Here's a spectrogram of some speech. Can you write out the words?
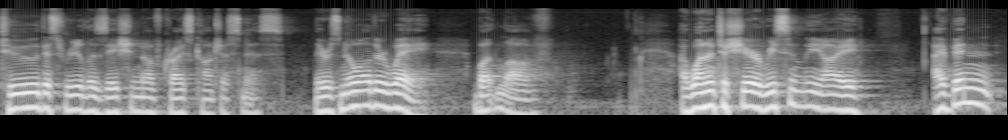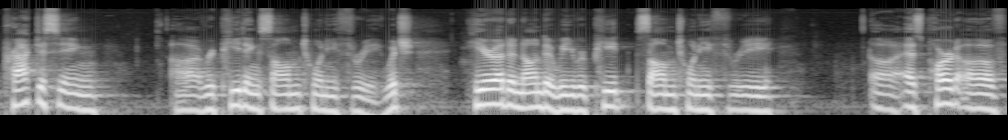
to this realization of Christ consciousness. There is no other way but love. I wanted to share recently, I, I've been practicing uh, repeating Psalm 23, which here at Ananda we repeat Psalm 23 uh, as part of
